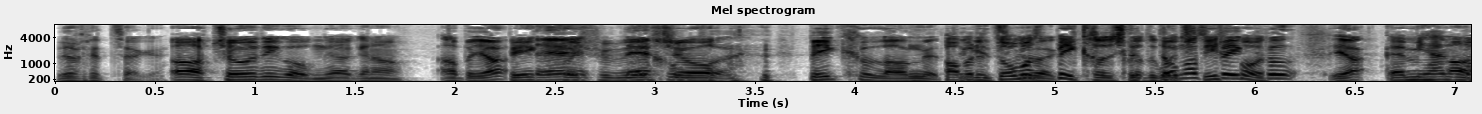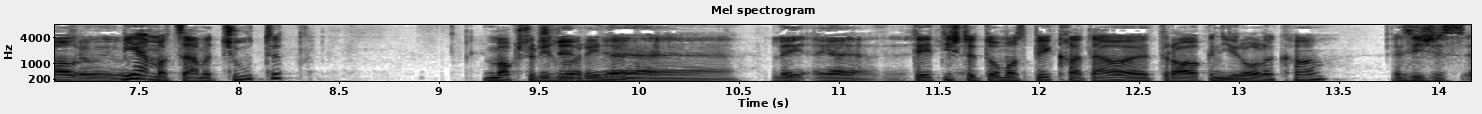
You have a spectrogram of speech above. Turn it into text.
Würde ich jetzt sagen. Ah, Entschuldigung, ja genau. Aber ja, Bickel der, ist bei mir der schon- Bickel lange. Aber der Thomas Bickel, das ist gerade ein gutes Stichwort. Ja. Äh, wir, haben Ah, mal, wir haben mal zusammen geshootet. Magst du dich noch Stimmt, erinnern? äh, ja, ja, das- Dort ist der Thomas Bickel hat auch eine tragende Rolle gehabt. Es war ein,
